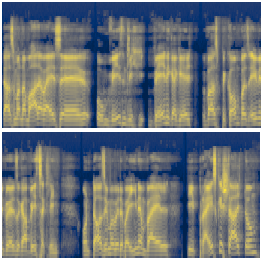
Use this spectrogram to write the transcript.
dass man normalerweise um wesentlich weniger Geld was bekommt, was eventuell sogar besser klingt. Und da sind wir wieder bei Ihnen, weil die Preisgestaltung,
